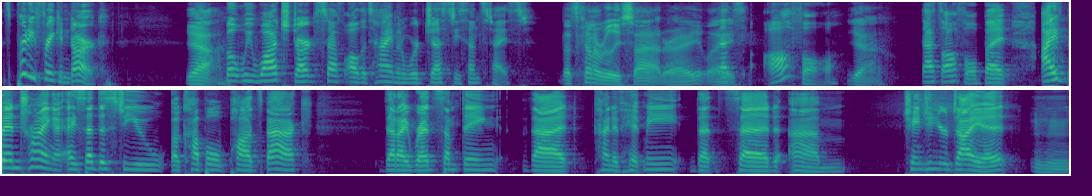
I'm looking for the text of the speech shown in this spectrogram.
It's pretty freaking dark. Yeah. But we watch dark stuff all the time, and we're just desensitized. That's kind of really sad, right? Like, That's awful. yeah. That's awful. But I've been trying. I, I said this to you a couple pods back that I read something that kind of hit me that said um, changing your diet Mm-hmm.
